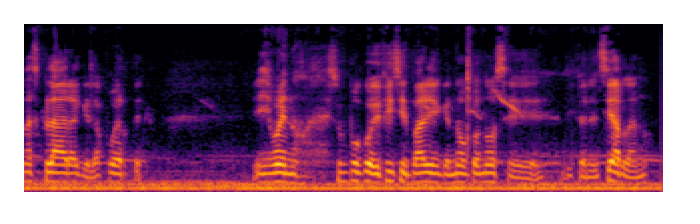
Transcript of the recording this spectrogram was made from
más clara que la fuerte. Y bueno es un poco difícil para alguien que no conoce diferenciarla no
